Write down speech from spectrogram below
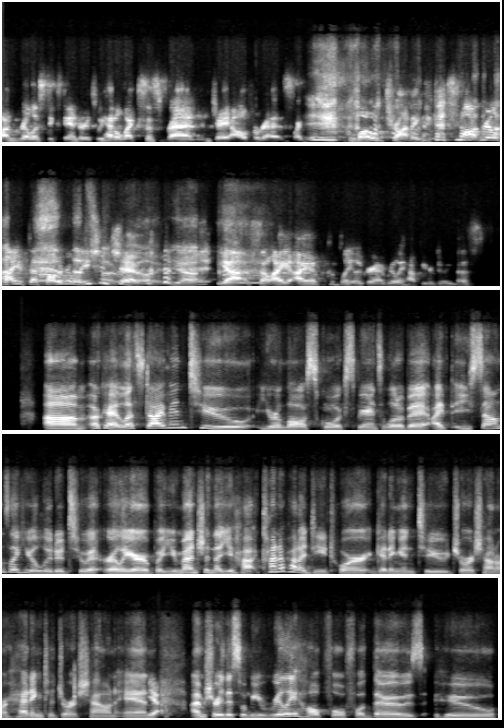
unrealistic standards. We had Alexis Ren and Jay Alvarez like globe trotting. Like that's not real life. That's not a relationship. Not yeah. yeah. So I, I completely agree. I'm really happy you're doing this. Um, okay, let's dive into your law school experience a little bit. I it sounds like you alluded to it earlier, but you mentioned that you had kind of had a detour getting into Georgetown or heading to Georgetown. And yeah. I'm sure this will be really helpful for those who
